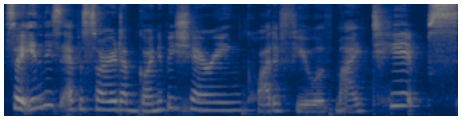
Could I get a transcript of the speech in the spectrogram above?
So, in this episode, I'm going to be sharing quite a few of my tips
